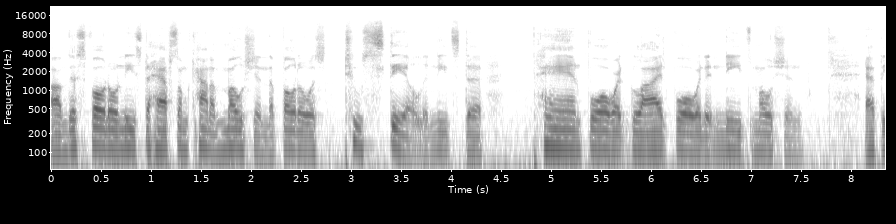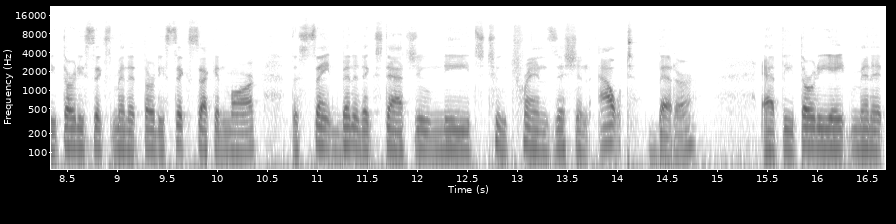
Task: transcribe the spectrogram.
um, this photo needs to have some kind of motion. The photo is too still. It needs to pan forward, glide forward. It needs motion. At the 36 minute 36 second mark, the St. Benedict statue needs to transition out better. At the 38 minute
